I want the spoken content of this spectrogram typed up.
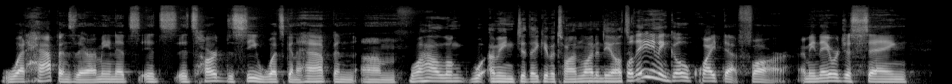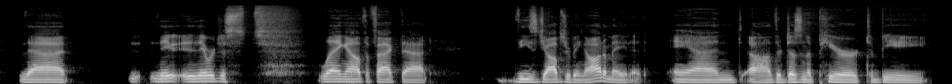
what happens there. I mean, it's it's it's hard to see what's going to happen. Um, Well, how long? I mean, did they give a timeline in the article? well, they didn't even go quite that far. I mean, they were just saying that they they were just laying out the fact that these jobs are being automated, and uh, there doesn't appear to be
